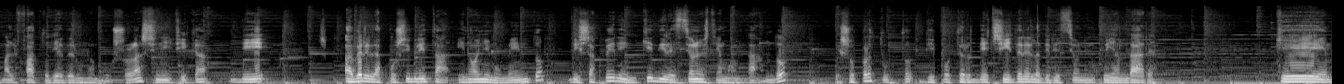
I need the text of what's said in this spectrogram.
ma il fatto di avere una bussola significa di avere la possibilità in ogni momento di sapere in che direzione stiamo andando e soprattutto di poter decidere la direzione in cui andare, che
